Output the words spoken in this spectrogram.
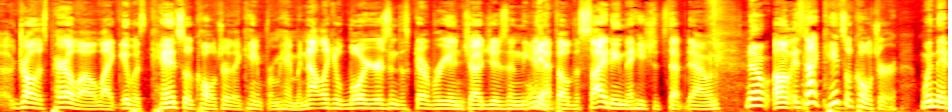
uh, draw this parallel, like it was cancel culture that came from him, and not like lawyers and discovery and judges and the Yeah. NFL deciding that he should step down. No, um, it's not cancel culture when they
